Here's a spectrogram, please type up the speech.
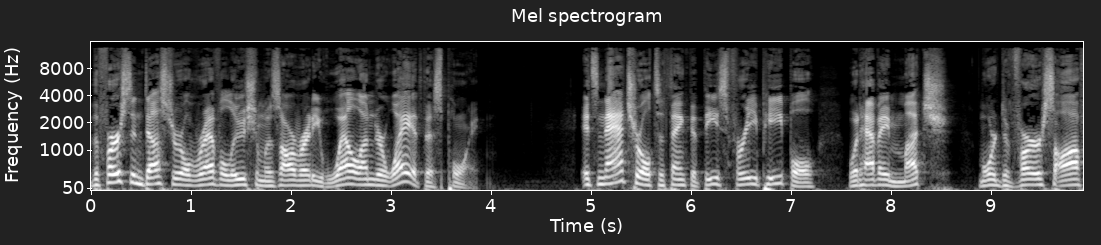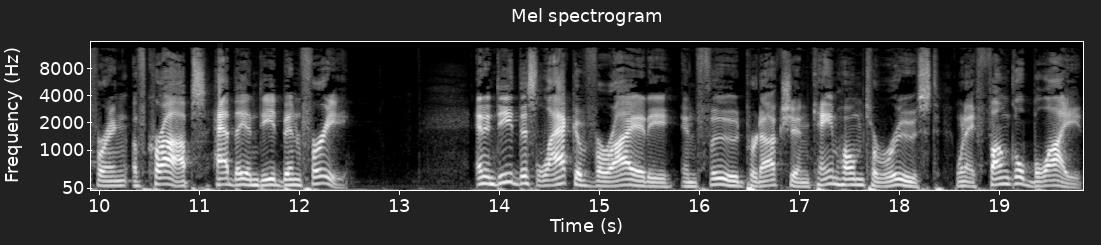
The first industrial revolution was already well underway at this point. It's natural to think that these free people would have a much more diverse offering of crops had they indeed been free. And indeed, this lack of variety in food production came home to roost when a fungal blight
